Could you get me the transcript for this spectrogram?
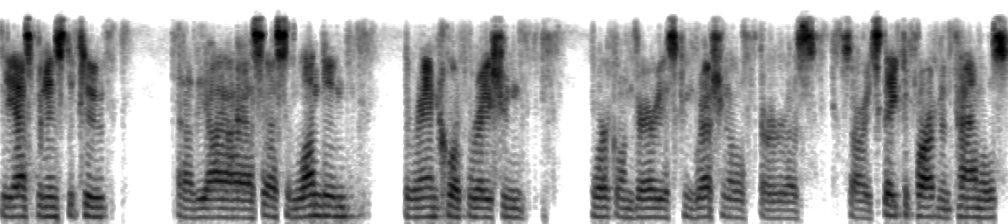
the Aspen Institute, uh, the IISS in London, the RAND Corporation, work on various congressional or, uh, sorry, State Department panels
